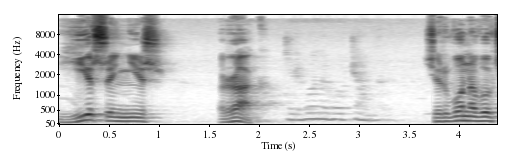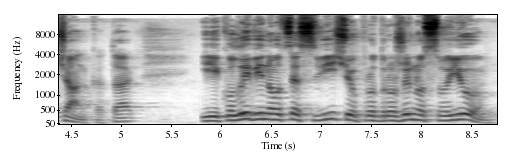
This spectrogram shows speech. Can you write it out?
гірше, ніж рак. Червона вовчанка. Червона вовчанка, так? І коли він оце свідчив про дружину свою,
